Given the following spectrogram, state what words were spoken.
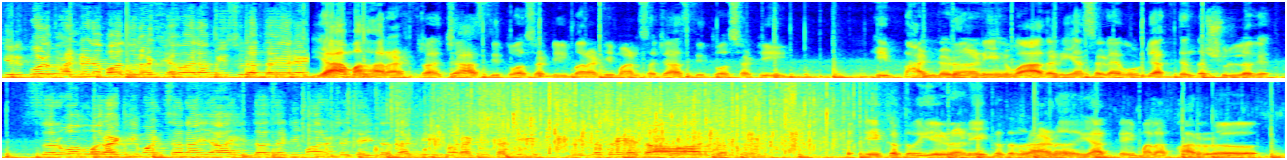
किरकोळ भांडणं बाजूला ठेवायला मी सुद्धा तयार आहे. या महाराष्ट्राच्या अस्तित्वासाठी मराठी माणसाच्या अस्तित्वासाठी ही भांडणं आणि हे वाद आणि या सगळ्या गोष्टी अत्यंत क्षुल्लक आहेत. सर्व मराठी माणसांना या हितासाठी महाराष्ट्राच्या हितासाठी मराठीसाठी एकत्र येण्याचं आवाहन करतो तर एकत्र येणं आणि एकत्र राहणं यात काही मला फार अ,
